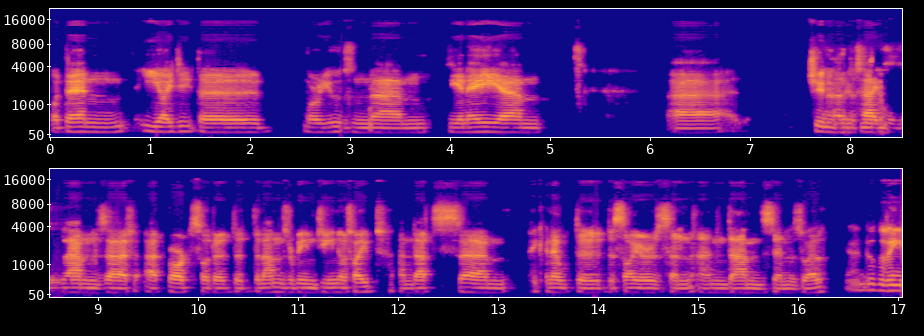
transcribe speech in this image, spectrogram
But then EID, the we're using um, DNA um, uh, Genotype. the tags of the lambs at, at birth, so the, the, the lambs are being genotyped, and that's um, picking out the, the sires and, and dams then as well. And the other thing,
